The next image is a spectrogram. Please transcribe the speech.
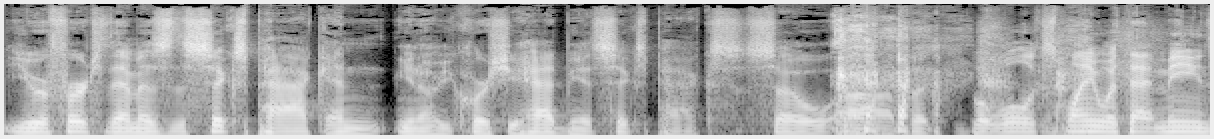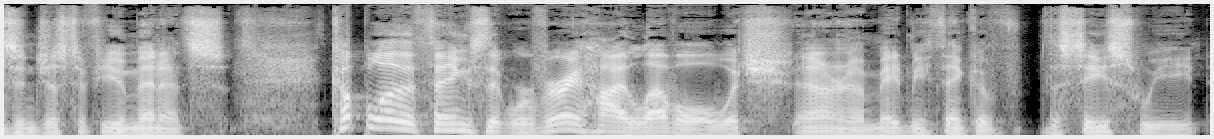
you refer to them as the six pack, and you know, of course, you had me at six packs. So, uh, but but we'll explain what that means in just a few minutes. A couple other things that were very high level, which I don't know, made me think of the C-suite.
